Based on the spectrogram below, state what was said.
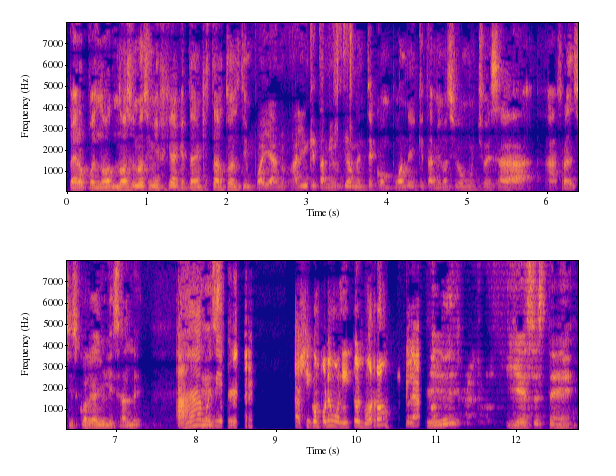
pero pues no, no eso no significa que tengan que estar todo el tiempo allá, ¿no? Alguien que también últimamente compone y que también lo sigo mucho es a, Francisco El Gallo Elizalde. Ah, muy bien. Este, Así compone bonito el morro, claro. y es este,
